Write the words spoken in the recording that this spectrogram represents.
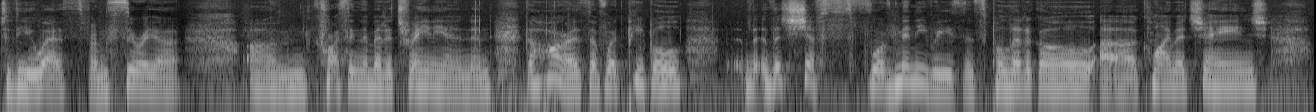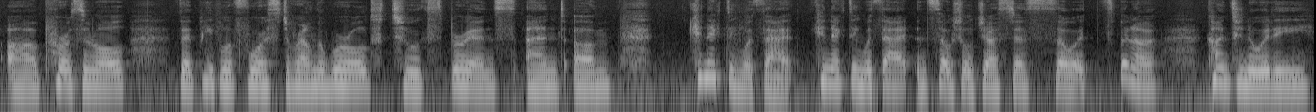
to the US, from Syria, um, crossing the Mediterranean, and the horrors of what people the, shifts for many reasons political, uh, climate change, uh, personal that people are forced around the world to experience and um, connecting with that, connecting with that and social justice. So it's been a continuity,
